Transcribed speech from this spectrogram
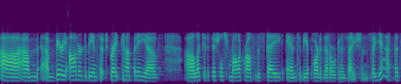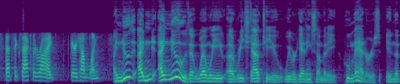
uh, I'm, I'm very honored to be in such great company of uh, elected officials from all across the state and to be a part of that organization. So yeah, that's that's exactly right. Very humbling. I knew, th- I, kn- I knew that when we uh, reached out to you, we were getting somebody who matters in the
